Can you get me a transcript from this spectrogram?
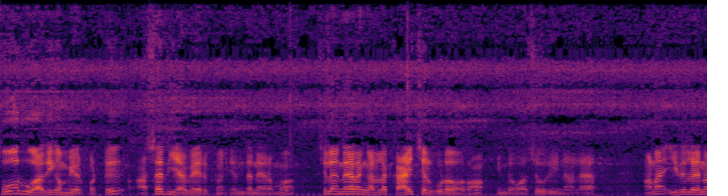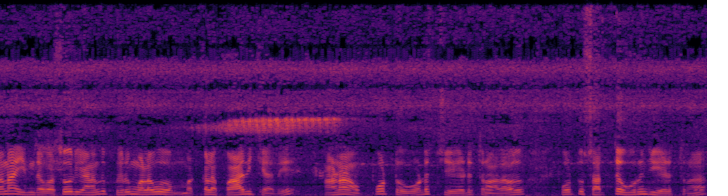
சோர்வு அதிகம் ஏற்பட்டு அசதியாகவே இருக்கும் எந்த நேரமும். சில நேரங்களில் காய்ச்சல் கூட வரும் இந்த வசூரினால். ஆனால் இதில் என்னென்னா இந்த வசூரியானது பெருமளவு மக்களை பாதிக்காது. ஆனால் போட்டு உடைச்சி எடுத்துரும். அதாவது போட்டு சத்தை உறிஞ்சி எடுத்துரும்.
